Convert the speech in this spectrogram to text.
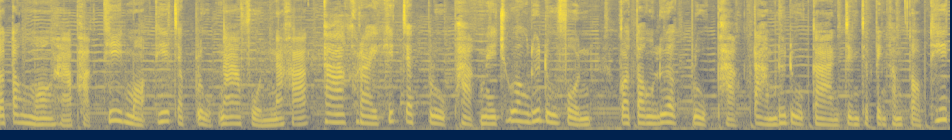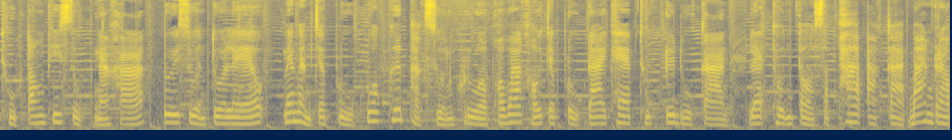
ก็ต้องมองหาผักที่เหมาะที่จะปลูกหน้าฝนนะคะ ถ้าใครคิดจะปลูกผักในช่วงฤดูฝน ก็ต้องเลือกปลูกผักตามฤดูกาลจึงจะเป็นคำตอบที่ถูกต้องที่สุดนะคะ โดยส่วนตัวแล้วแม่แหม่มจะปลูกพวกพืชผักสวนครัว เพราะว่าเขาจะปลูกได้แทบทุกฤดูกาลและทนต่อสภาพอากาศบ้านเรา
